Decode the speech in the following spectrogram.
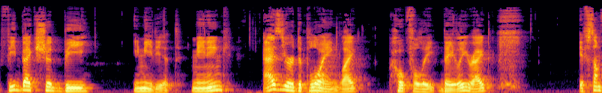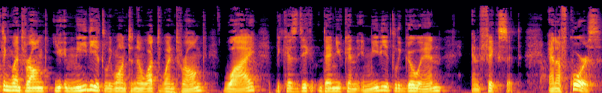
feedback should be immediate, meaning as you're deploying, like hopefully daily, right? If something went wrong, you immediately want to know what went wrong. Why? Because then you can immediately go in and fix it. And of course,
